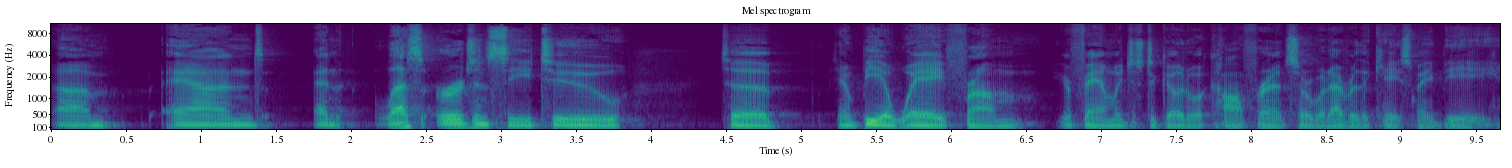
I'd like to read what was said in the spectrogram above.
um, and and less urgency to to you know be away from your family just to go to a conference or whatever the case may be.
